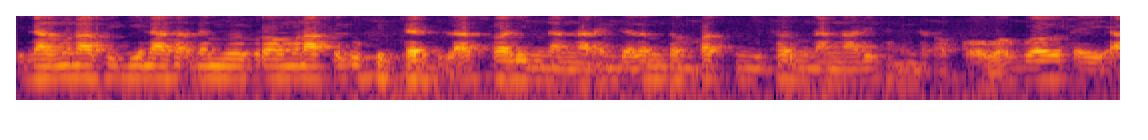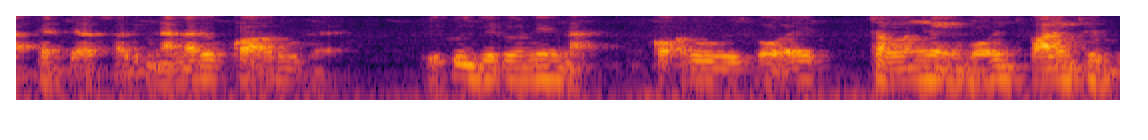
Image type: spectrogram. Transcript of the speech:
Inal munafikin saat tembil kro munafik itu fidar bil asfali minan nar dalam tempat penyisal minan nari sang neraka. Wa gua utai akhir di asfali minan nar kok ruha. Iku jeronin nak kok ru pokoke celenge pokoke paling jero.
